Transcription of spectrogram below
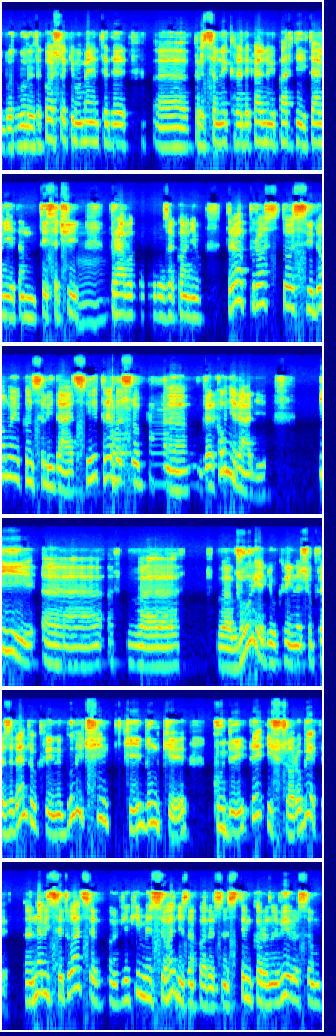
бо були також такі моменти, де е, представник радикальної партії Італії там тисячі mm. правок законів. Треба просто свідомої консолідації. Треба, щоб е, в Верховній Раді і е, в, в, в уряді України, що президента України були чіткі думки, куди йти і що робити. Навіть ситуація, в якій ми сьогодні знаходимося з тим коронавірусом, е,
